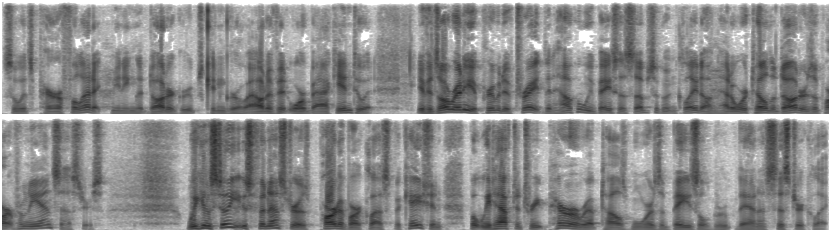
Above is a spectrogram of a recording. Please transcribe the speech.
So it's paraphyletic, meaning that daughter groups can grow out of it or back into it. If it's already a primitive trait, then how can we base a subsequent clade on that or tell the daughters apart from the ancestors? We can still use fenestra as part of our classification, but we'd have to treat parareptiles more as a basal group than a sister clade.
